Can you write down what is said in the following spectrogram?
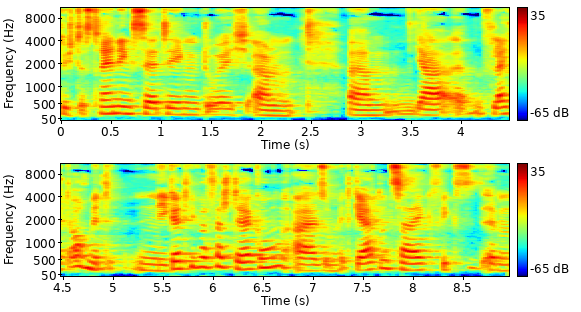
durch das Trainingssetting, durch ähm, ähm, ja, äh, vielleicht auch mit negativer Verstärkung, also mit Gärtenzeig, fix, ähm,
